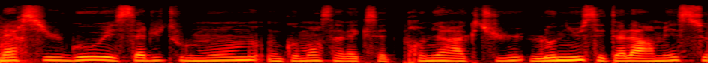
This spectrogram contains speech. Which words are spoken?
Merci Hugo et salut tout le monde. On commence avec cette première actu l'ONU s'est alarmée ce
